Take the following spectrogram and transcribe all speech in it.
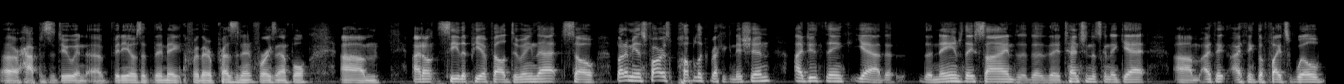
uh, or happens to do in uh, videos that they make for their president, for example. Um, I don't see the PFL doing that. So, but I mean, as far as public recognition, I do think, yeah, the the names they signed, the the, the attention it's going to get. Um, I think I think the fights will,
